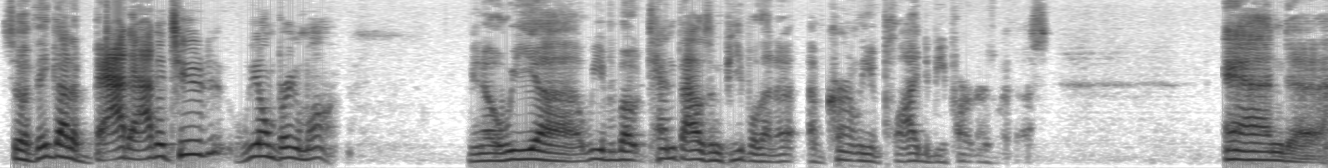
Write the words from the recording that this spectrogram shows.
So if they got a bad attitude, we don't bring them on. You know, we uh, we have about ten thousand people that have currently applied to be partners with us. And, uh,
